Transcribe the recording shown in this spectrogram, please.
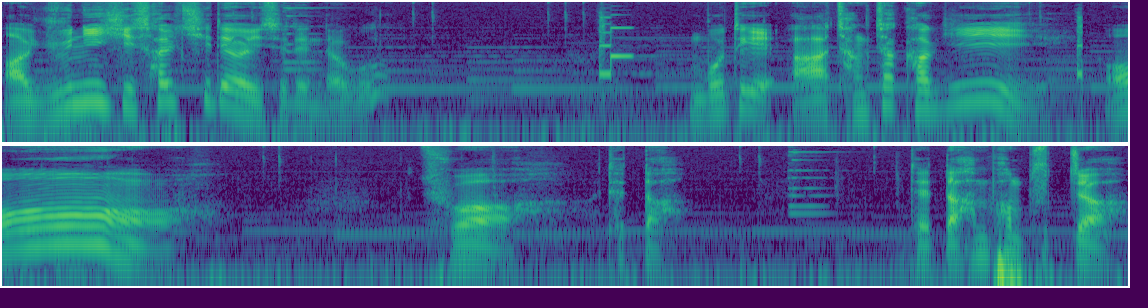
아 유닛이 설치되어 있어야 된다고? 뭐 어떻게 아 장착하기? 어 좋아. 됐다. 됐다. 한 판 붙자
